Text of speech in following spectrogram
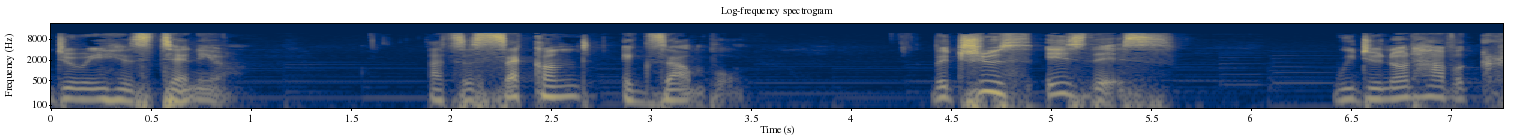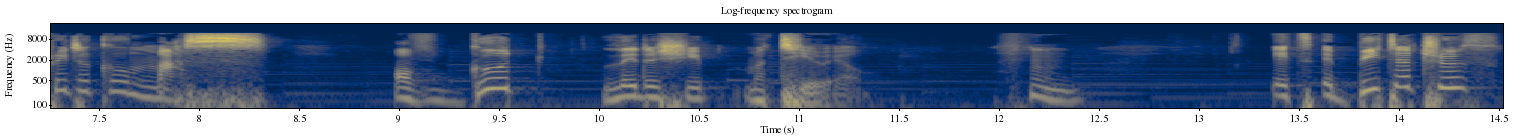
during his tenure. That's a second example. The truth is this we do not have a critical mass of good leadership material. Hmm. It's a bitter truth.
